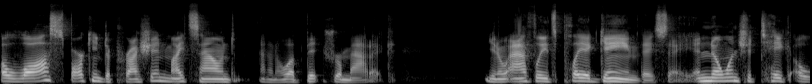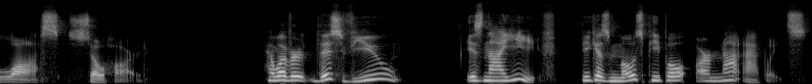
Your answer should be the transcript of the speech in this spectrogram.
a loss sparking depression might sound, I don't know, a bit dramatic. You know, athletes play a game, they say, and no one should take a loss so hard. However, this view is naive because most people are not athletes.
